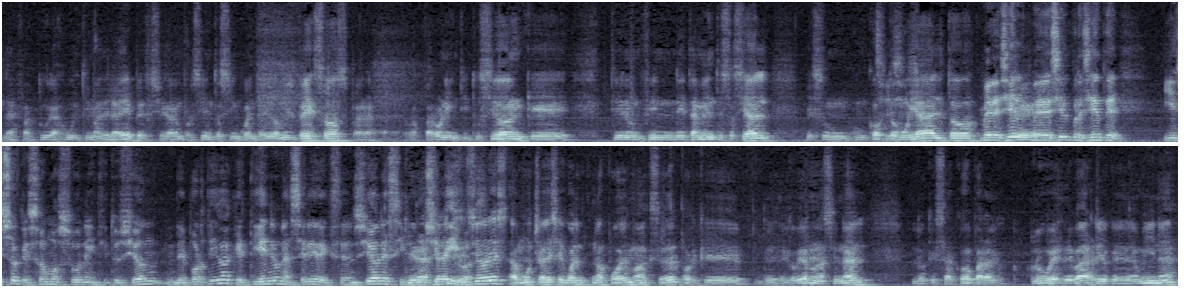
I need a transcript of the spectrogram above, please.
las facturas últimas de la EPE llegaron por 152 mil pesos para, para una institución que tiene un fin netamente social, es un, costo muy alto. Me decía, me eh, decía el presidente, y eso que somos una institución deportiva que tiene una serie de exenciones tiene Una serie de exenciones, a muchas veces igual no podemos acceder porque desde el gobierno nacional lo que sacó para los clubes de barrio que denomina,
